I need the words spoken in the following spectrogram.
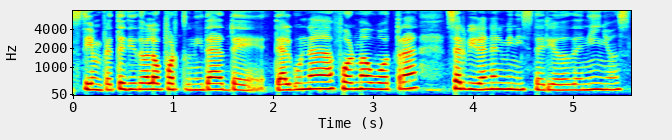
siempre he tenido la oportunidad de, de alguna forma u otra, servir en el Ministerio de Niños.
